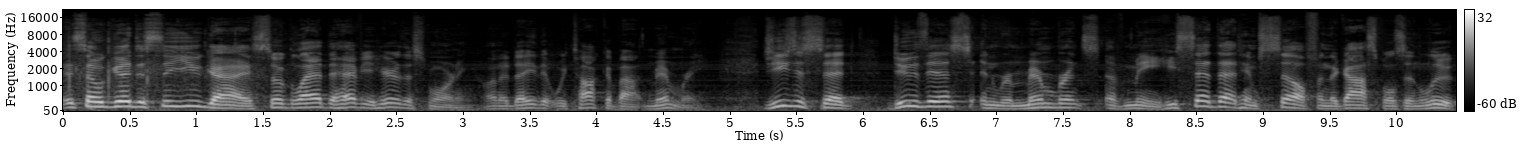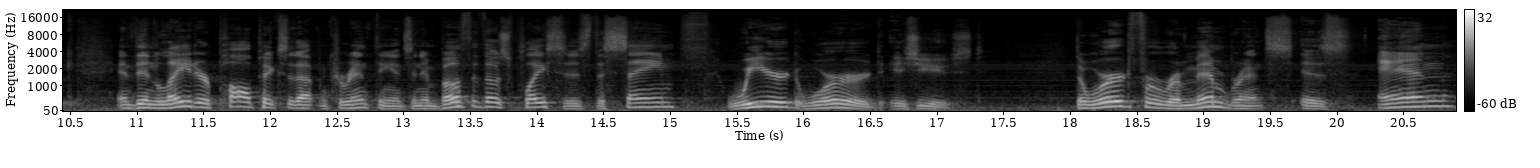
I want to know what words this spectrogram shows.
It's so good to see you guys. So glad to have you here this morning on a day that we talk about memory. Jesus said, Do this in remembrance of me. He said that himself in the Gospels in Luke. And then later, Paul picks it up in Corinthians. And in both of those places, the same weird word is used. The word for remembrance is an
